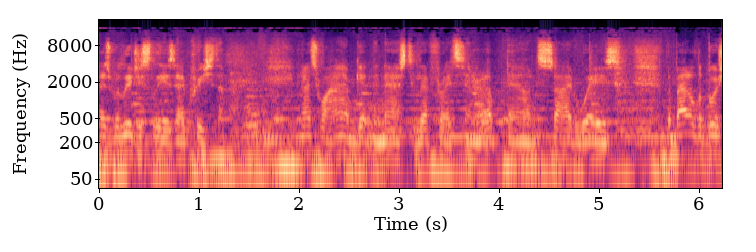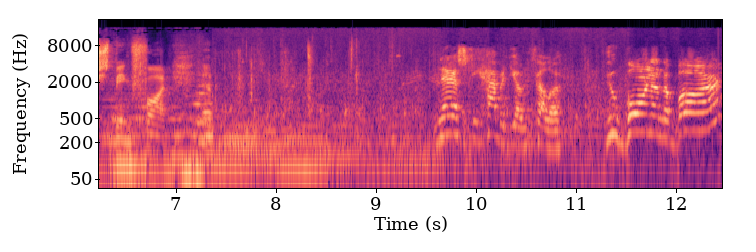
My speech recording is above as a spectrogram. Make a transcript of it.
As religiously as I preach them. And that's why I am getting the nasty left, right, center, up, down, sideways. The battle of the bush is being fought, and Nasty habit, young fella. You born in a barn?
